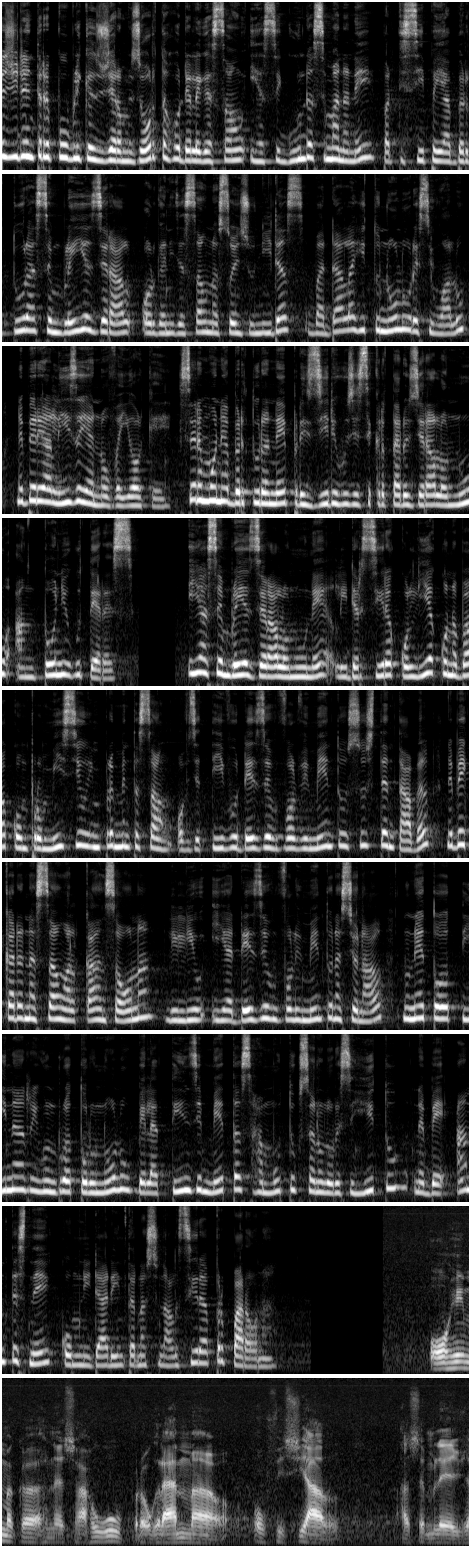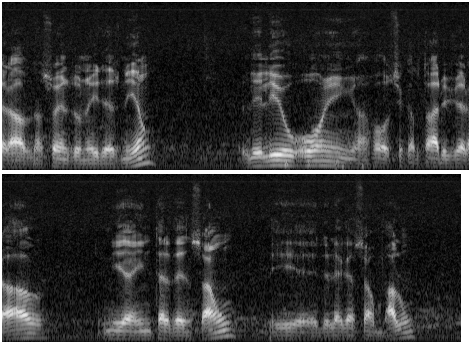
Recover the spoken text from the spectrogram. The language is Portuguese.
Presidente da República José Horta, a delegação e a segunda semana né, participa em abertura da Assembleia Geral Organização Nações Unidas, Badala Hitunolo Resiwalu, ne realiza em Nova York. Cerimônia abertura né preside o secretário-geral ONU Antônio Guterres. E a Assembleia Geral ONU, né, líder Cira colia com a compromisso e implementação objetivo de desenvolvimento sustentável, nebe cada nação alcança ona, liliu e a desenvolvimento nacional, no neto tina rihunrua tolunolo bela 15 metas hamutuk resinhito, nebe antes ne comunidade internacional Cira preparona. Hoje, nessa o programa oficial Assembleia Geral das Nações Unidas, NION, Liliu ontem o secretário-geral minha intervenção e delegação Balum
